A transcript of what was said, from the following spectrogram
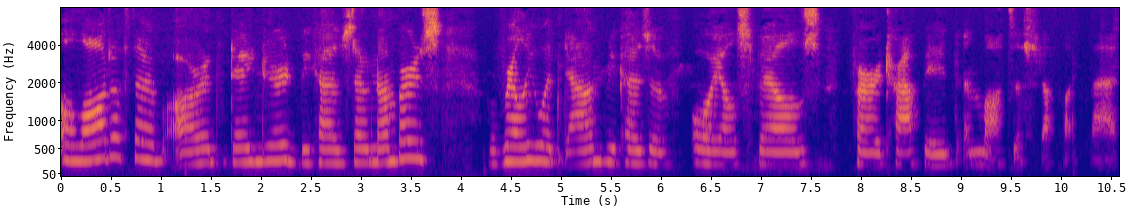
a lot of them are endangered because their numbers really went down because of oil spills, fur trapping, and lots of stuff like that.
